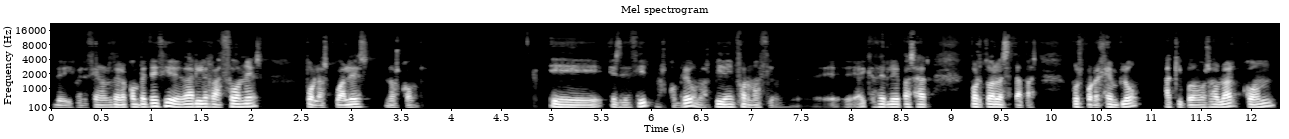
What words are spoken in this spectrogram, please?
de diferenciarnos de la competencia y de darle razones por las cuales nos compre. Es decir, nos compre o nos pida información. Hay que hacerle pasar por todas las etapas. Pues, por ejemplo, aquí podemos hablar con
